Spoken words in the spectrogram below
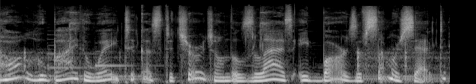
Hall, who, by the way, took us to church on those last eight bars of Summerset,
